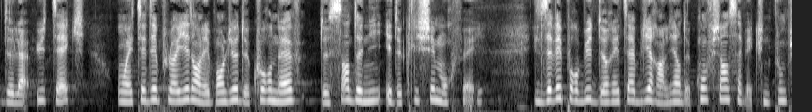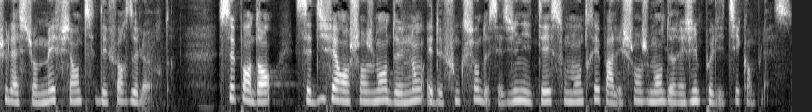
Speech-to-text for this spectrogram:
de la UTEC ont été déployés dans les banlieues de Courneuve, de Saint-Denis et de Cliché-Morfeuille. Ils avaient pour but de rétablir un lien de confiance avec une population méfiante des forces de l'ordre. Cependant, ces différents changements de nom et de fonction de ces unités sont montrés par les changements de régime politique en place.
